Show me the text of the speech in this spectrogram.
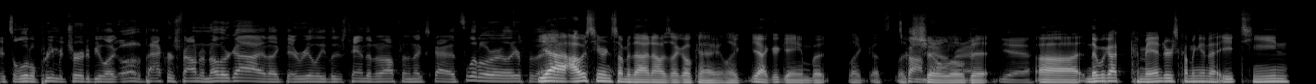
It's a little premature to be like, oh, the Packers found another guy. Like they really just handed it off to the next guy. It's a little earlier for that. Yeah, I was hearing some of that, and I was like, okay, like yeah, good game, but like let's Let's let's chill down, a little right? bit. Yeah. Uh, and then we got Commanders coming in at 18.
